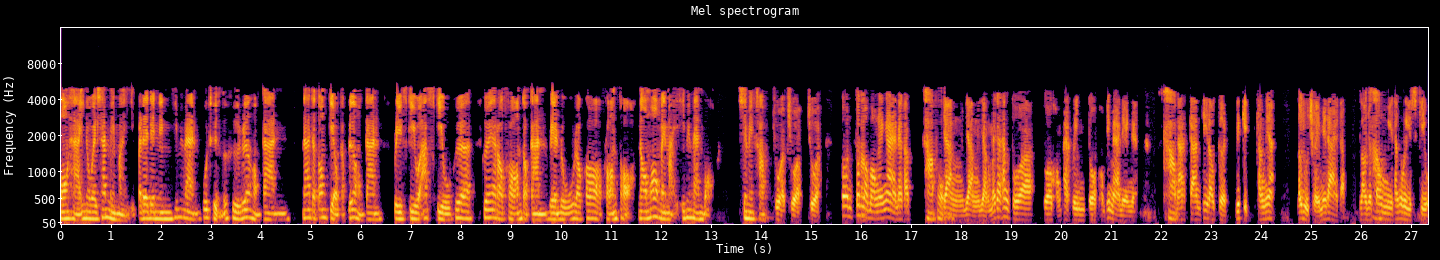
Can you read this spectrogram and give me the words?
มองหาอินโนเวชันใหม่ๆอีกประเด็นหนึ่งที่พี่แมนพูดถึงก็คือเรื่องของการ น่าจะต้องเกี่ยวกับเรื่องของการ reskill up skill เพื่อเพื่อให้เราพร้อมต่อการเรียนรู้แล้วก็พร้อมต่อ normal ใหม่ ๆ ที่พี่แมนบอก ใช่ไหมครับ ชัวชัวชัวต้นต้นเรามองง่าย ๆ นะครับครับผมอย่างอย่างอย่างไม่กระทั่งตัวตัวของแพคริมตัวของพี่แมนเองเนี่ยนะการที่เราเกิดวิกฤตครั้งเนี้ยเราอยู่เฉยไม่ได้ครับ เราจะต้องมีทั้ง reskill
